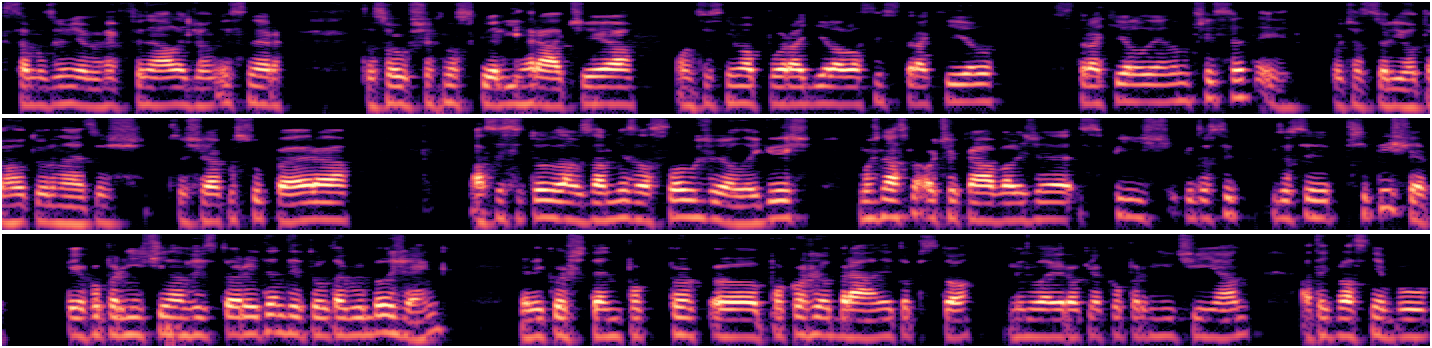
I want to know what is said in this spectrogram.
samozřejmě ve finále John Isner. To jsou všechno skvělí hráči a on si s nima poradil a vlastně ztratil, ztratil jenom tři sety počas celého toho turnaje, což, což je jako super a asi si to za mě zasloužil, i když možná jsme očekávali, že spíš kdo si, kdo si připíše jako první Čínan v historii ten titul, tak by byl Zheng, jelikož ten po, po, eh, pokořil brány top 100 minulý rok jako první Číňan a teď vlastně Wu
